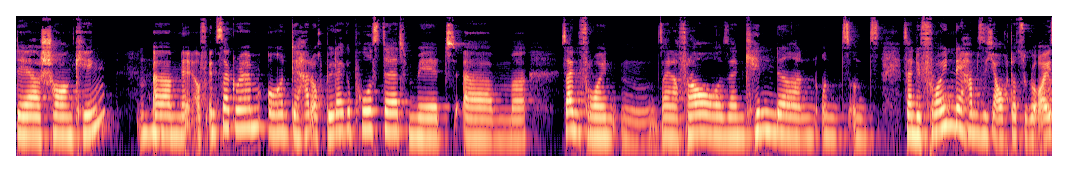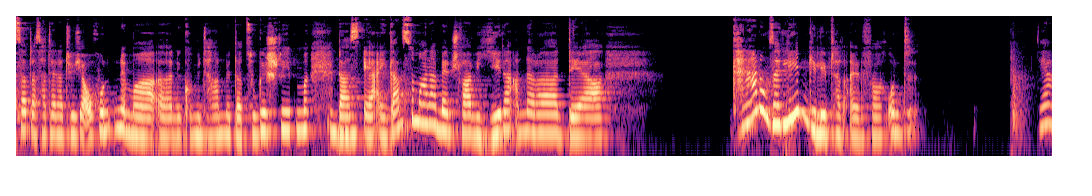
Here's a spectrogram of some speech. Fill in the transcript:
der Sean King ähm, ne- auf Instagram und der hat auch Bilder gepostet mit ähm, seinen Freunden, seiner Frau, seinen Kindern und, und seine Freunde haben sich auch dazu geäußert. Das hat er natürlich auch unten immer äh, in den Kommentaren mit dazu geschrieben, dass er ein ganz normaler Mensch war, wie jeder andere, der keine Ahnung, sein Leben gelebt hat einfach. Und ja,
